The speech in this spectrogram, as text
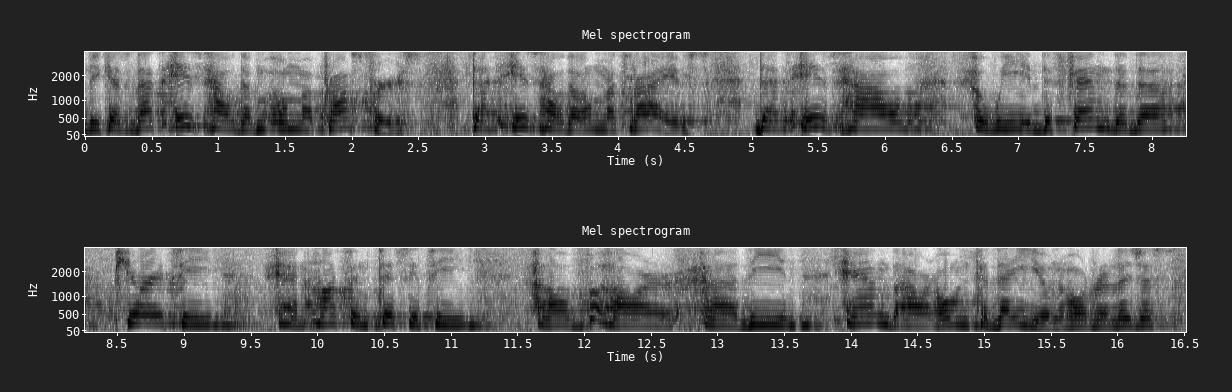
because that is how the ummah prospers. That is how the ummah thrives. That is how we defend the purity and authenticity of our uh, deen and our own tadayyun or religious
